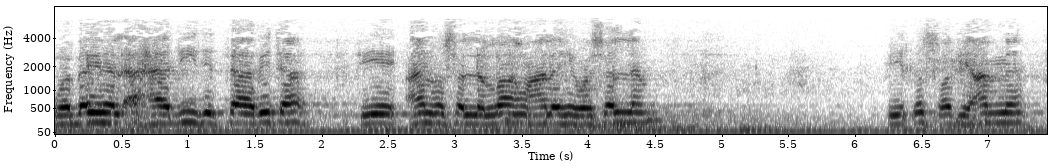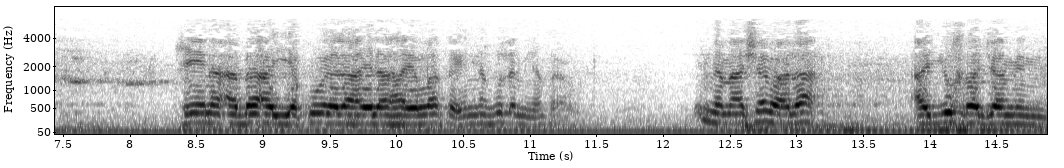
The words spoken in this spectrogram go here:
وبين الأحاديث الثابتة في عنه صلى الله عليه وسلم في قصة عمه حين أبى أن يقول لا إله إلا الله فإنه لم ينفعه. إنما شرع له أن يخرج من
